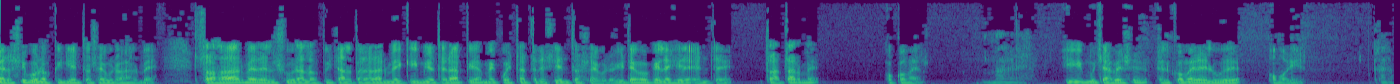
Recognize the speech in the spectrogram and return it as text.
percibo unos 500 euros al mes. Trasladarme del sur al hospital para darme quimioterapia me cuesta 300 euros y tengo que elegir entre tratarme o comer. y muchas veces el comer elude o morir. Claro.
